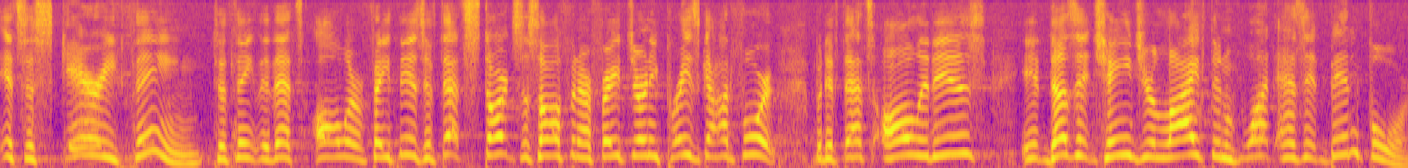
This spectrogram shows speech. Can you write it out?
it's a scary thing to think that that's all our faith is. If that starts us off in our faith journey, praise God for it. But if that's all it is, it doesn't change your life, then what has it been for?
